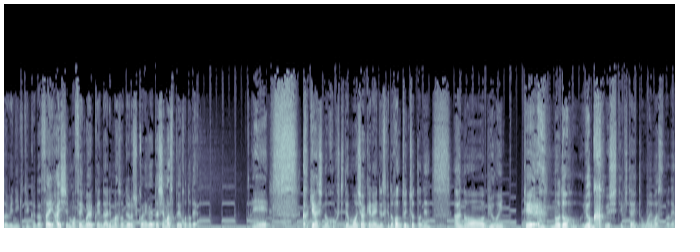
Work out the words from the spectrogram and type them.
遊びに来てください配信も1500円でありますのでよろしくお願いいたしますということでえー駆け足の告知で申し訳ないんですけど、本当にちょっとね、あのー病院行って、喉をよくしていきたいと思いますので、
